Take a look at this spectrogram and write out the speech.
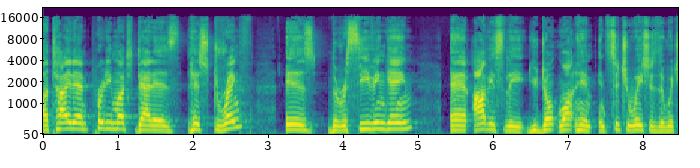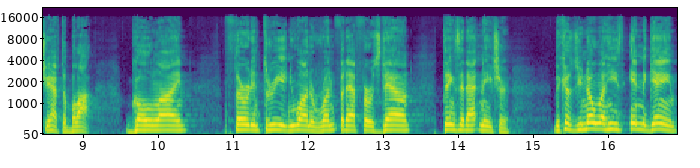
a tight end pretty much that is his strength is the receiving game. And obviously, you don't want him in situations in which you have to block goal line, third and three, and you want to run for that first down, things of that nature. Because you know when he's in the game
